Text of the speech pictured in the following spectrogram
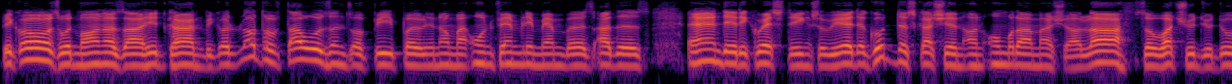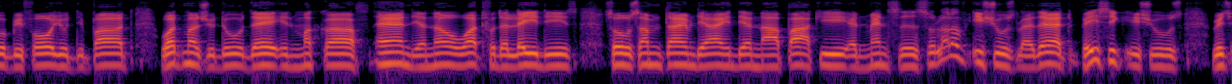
because with Maulana Zahid Khan, because a lot of thousands of people, you know, my own family members, others, and they're requesting. So we had a good discussion on Umrah, mashallah. So what should you do before you depart? What must you do there in Makkah? And you know what for the ladies? So sometimes they are in their napaki and menses. So a lot of issues like that, basic issues, which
